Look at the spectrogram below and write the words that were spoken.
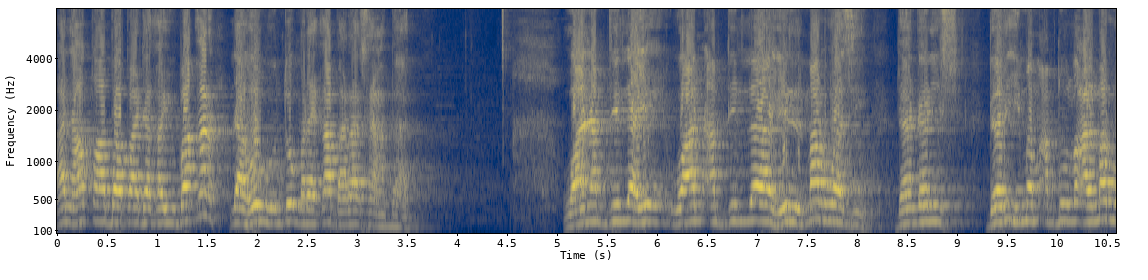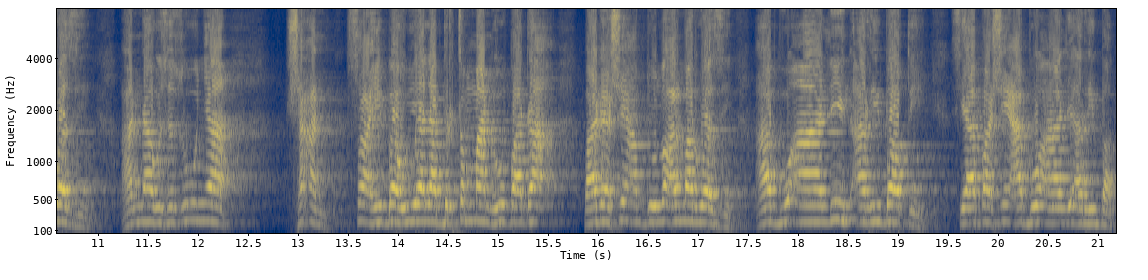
Al hataba pada kayu bakar lahum untuk mereka para sahabat. Wan Abdullah Wan Abdullahil Marwazi dan dari dari Imam Abdullah Al Marwazi annahu sesungguhnya sya'an sahibahu ialah berteman hu pada pada Syekh Abdullah Al Marwazi Abu Ali Aribati siapa Syekh Abu Ali Aribat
